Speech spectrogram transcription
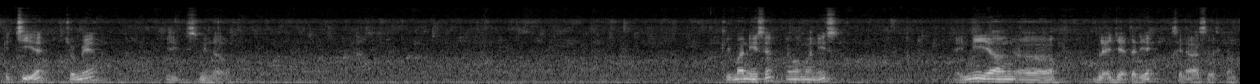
Kecil eh, comel. Okay, bismillah. Okay, manis eh, memang manis. Ini yang uh, blackjack tadi eh, saya nak rasa sekarang.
